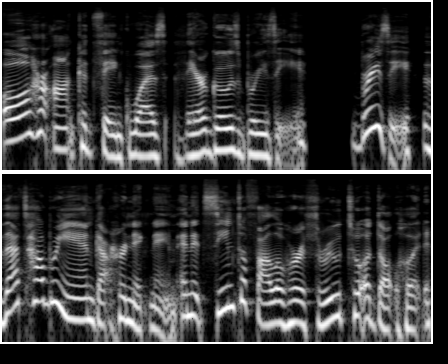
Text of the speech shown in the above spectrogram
all her aunt could think was, There goes Breezy. Breezy, that's how Breanne got her nickname, and it seemed to follow her through to adulthood.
